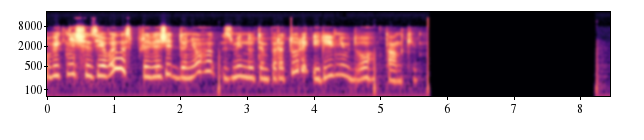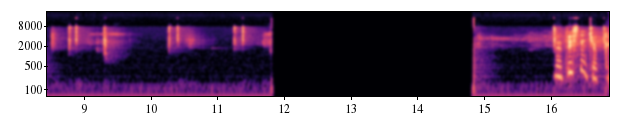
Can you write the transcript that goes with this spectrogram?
У вікні, що з'явилось, прив'яжіть до нього змінну температури і рівнів двох танків. Натисніть ОК.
